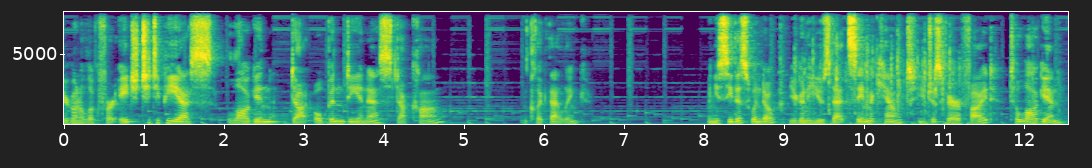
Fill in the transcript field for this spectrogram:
You're gonna look for https login.opendns.com and click that link. When you see this window, you're gonna use that same account you just verified to log in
